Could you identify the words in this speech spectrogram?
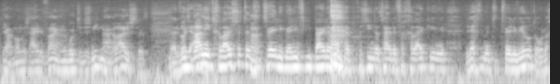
ja, dan is hij de vijand. En dan wordt er dus niet naar geluisterd. Nou, er wordt aan niet geluisterd. En Ja. tweede, ik weet niet of je die bijdrage hebt gezien, dat hij de vergelijking legde met de Tweede Wereldoorlog.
